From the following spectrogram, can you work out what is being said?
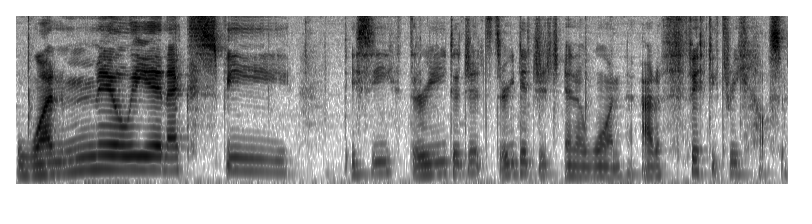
One million XP. You see, three digits, three digits, and a one out of 53,000.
